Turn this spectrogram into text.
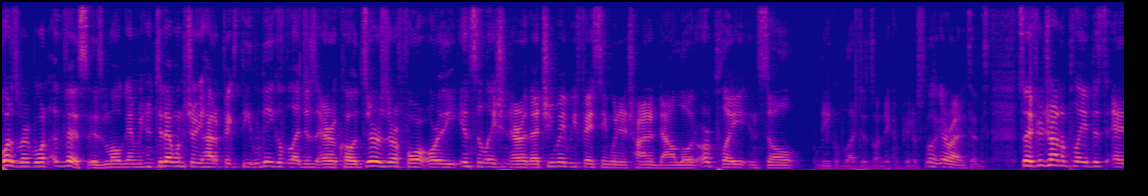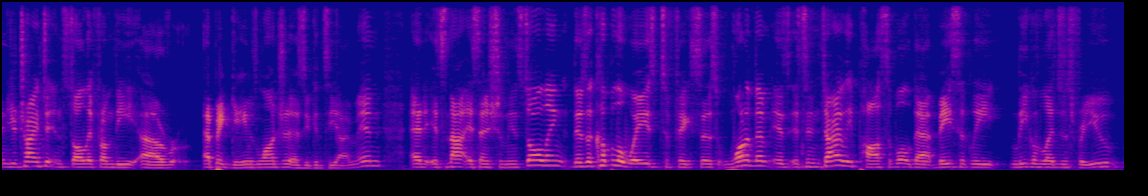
What is up everyone, this is Moe Gaming here. Today I want to show you how to fix the League of Legends error code 004 or the installation error that you may be facing when you're trying to download or play install League of Legends on your computer. So let's get right into this. So if you're trying to play this and you're trying to install it from the uh, Epic Games launcher, as you can see I'm in, and it's not essentially installing, there's a couple of ways to fix this. One of them is it's entirely possible that basically League of Legends for you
